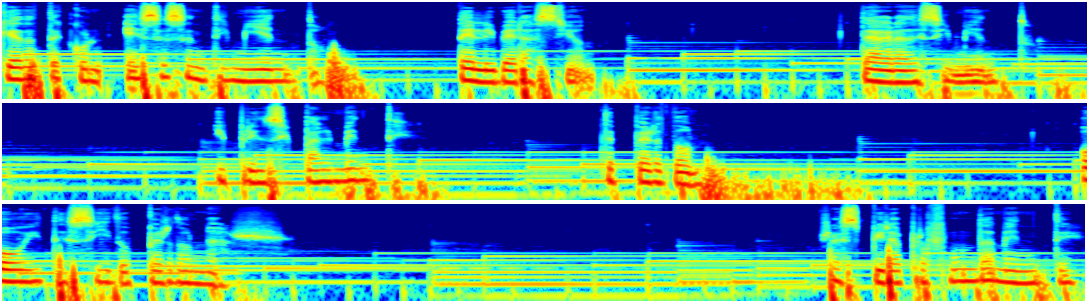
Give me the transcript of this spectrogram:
Quédate con ese sentimiento de liberación, de agradecimiento y principalmente de perdón. Hoy decido perdonar. Respira profundamente.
